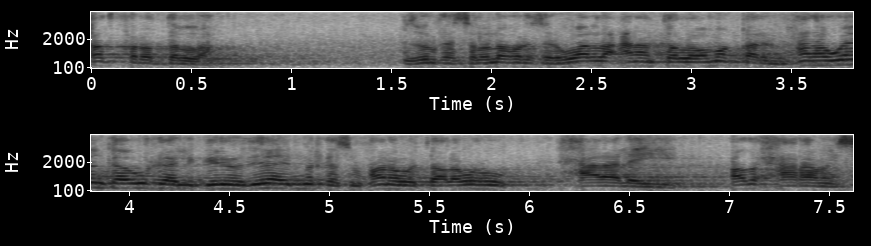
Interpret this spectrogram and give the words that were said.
qad faradallah rasuulka sallallahu alayhi wasallam wala ananta looma qarin maxaa haweenka u raali gelin ilaahay marka subhanahu wa ta'ala wuxuu xalaaleeyay adu xaraamays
